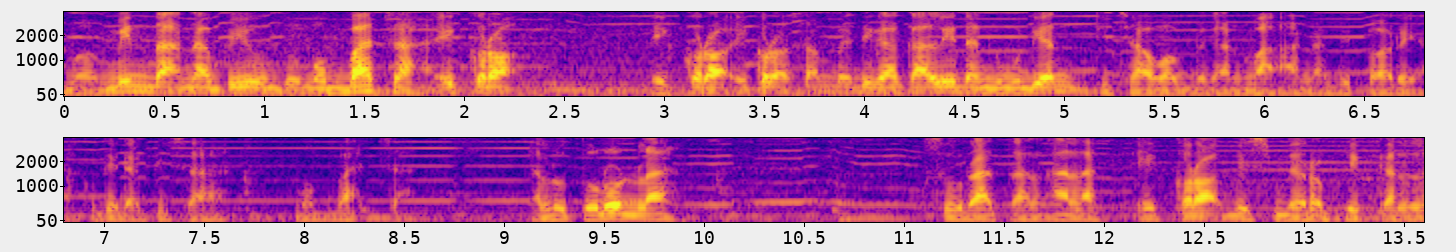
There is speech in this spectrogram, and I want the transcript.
meminta Nabi untuk membaca ikro ikro ikro sampai tiga kali dan kemudian dijawab dengan ma'an Nabi Qari aku tidak bisa membaca. Lalu turunlah surat al-alaq ikro bismi rabbikal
